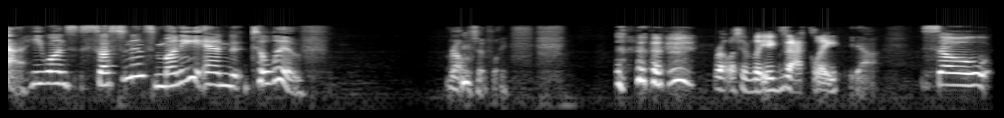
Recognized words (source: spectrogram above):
Yeah, he wants sustenance, money, and to live. Relatively. Relatively, exactly. Yeah. so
